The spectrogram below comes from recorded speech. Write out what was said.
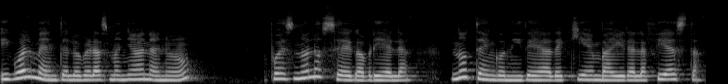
Igualmente lo verás mañana, ¿no? Pues no lo sé, Gabriela. No tengo ni idea de quién va a ir a la fiesta.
